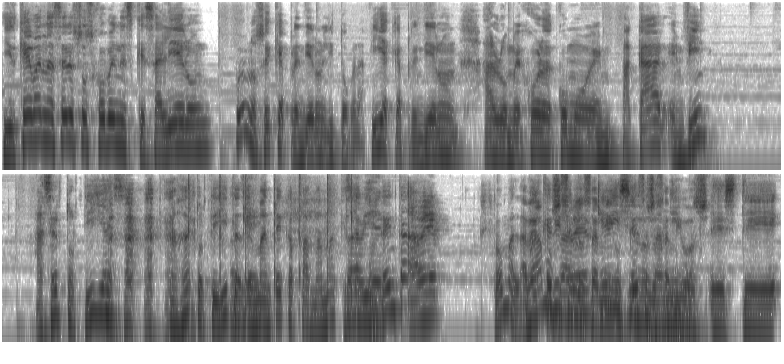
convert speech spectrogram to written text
¿Y qué van a hacer esos jóvenes que salieron? Pues no sé, que aprendieron litografía, que aprendieron a lo mejor cómo empacar, en fin. Hacer tortillas. Ajá, tortillitas de manteca para mamá que está, bien. contenta. A ver, Tómala. A ver, vamos ¿qué dicen a ver los qué amigos? dicen ¿Qué los dicen amigos. Este,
